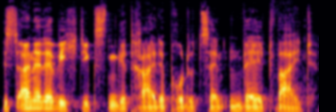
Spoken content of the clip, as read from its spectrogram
ist einer der wichtigsten Getreideproduzenten weltweit.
